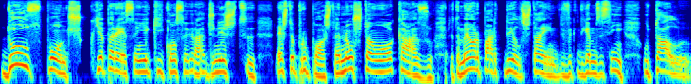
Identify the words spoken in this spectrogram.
12 pontos que aparecem aqui consagrados neste, nesta proposta não estão ao acaso. a maior parte deles tem, digamos assim, o tal,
